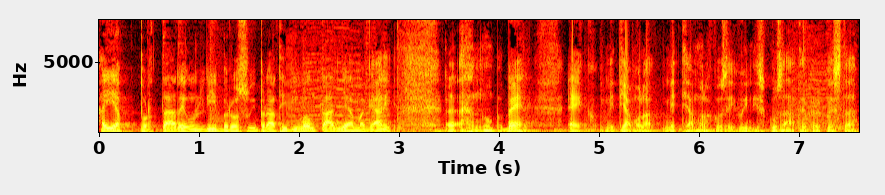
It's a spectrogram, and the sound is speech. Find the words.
vai a portare un libro sui prati di montagna, magari eh, non va bene. Ecco, mettiamola, mettiamola così, quindi scusate per questa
